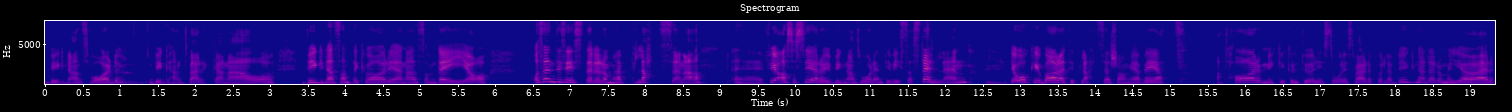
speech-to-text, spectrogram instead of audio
byggnadsvård, mm. bygghantverkarna och byggnadsantikvarierna som dig och, och sen till sist är det de här platserna. Eh, för jag associerar ju byggnadsvården till vissa ställen. Mm. Jag åker ju bara till platser som jag vet att har mycket kulturhistoriskt värdefulla byggnader och miljöer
